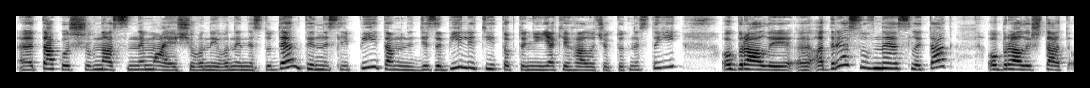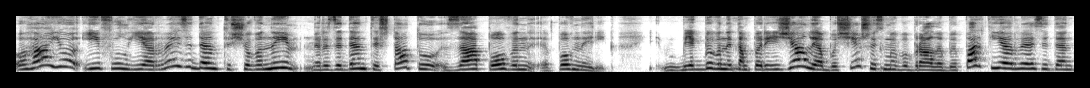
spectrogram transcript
Е, Також в нас немає, що вони, вони не студенти, не сліпі, там не disability, тобто ніяких галочок тут не стоїть. Обрали е, адресу, внесли, так, обрали штат Огайо і full year resident, що вони резиденти штату за повен, повний рік. Якби вони там переїжджали або ще щось, ми б обрали би part year resident.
